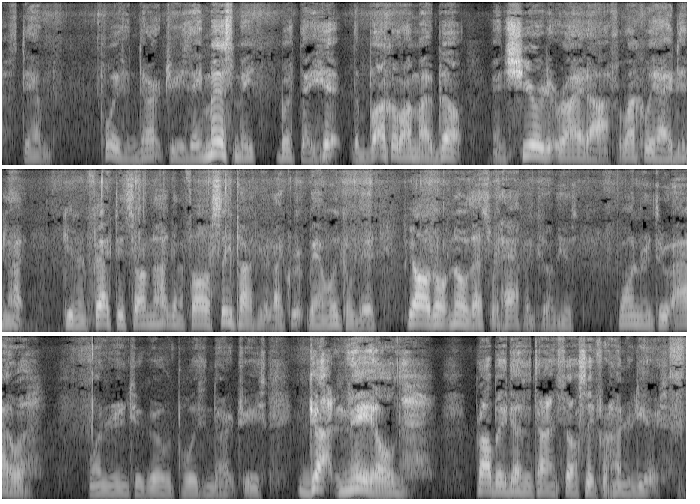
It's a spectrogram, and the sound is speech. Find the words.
those damn poison dart trees. They missed me, but they hit the buckle on my belt and sheared it right off. Luckily, I did not get infected, so I'm not going to fall asleep out here like Rip Van Winkle did. If y'all don't know, that's what happened to him. He was wandering through Iowa, wandered into a grove of poison dart trees, got nailed, probably a dozen times, fell asleep for 100 years.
